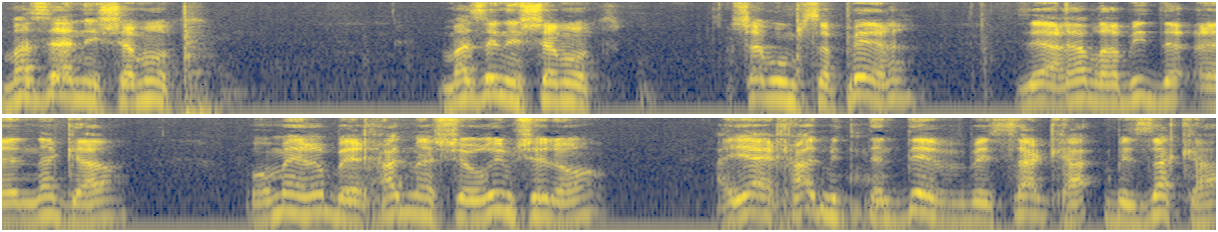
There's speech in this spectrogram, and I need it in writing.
מה זה הנשמות? מה זה נשמות? עכשיו הוא מספר, זה הרב רבי ד- אה, נגר, הוא אומר באחד מהשיעורים שלו, היה אחד מתנדב בזקה, בזקה,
